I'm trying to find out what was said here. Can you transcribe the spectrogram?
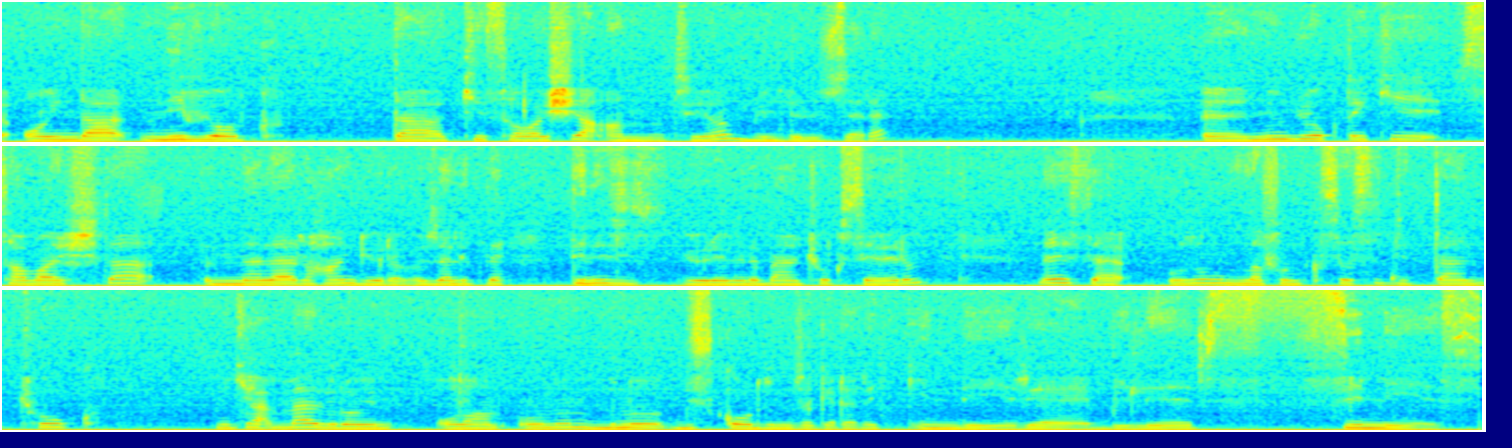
E, oyunda New York daki savaşı anlatıyor bildiğiniz üzere. Ee, New York'taki savaşta neler hangi görev özellikle deniz görevini ben çok severim. Neyse uzun lafın kısası cidden çok mükemmel bir oyun olan onun bunu Discord'umuza girerek indirebilirsiniz.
